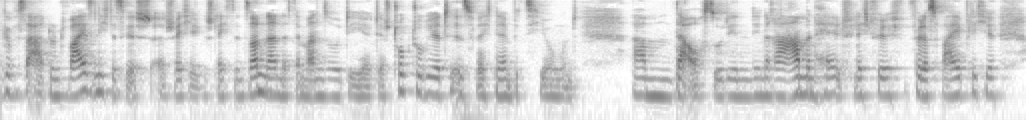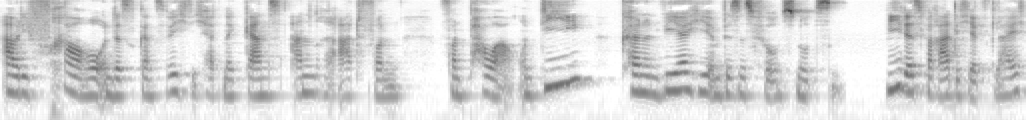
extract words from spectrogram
gewisse Art und Weise. Nicht, dass wir äh, schwächere Geschlecht sind, sondern dass der Mann so die, der Strukturierte ist, vielleicht in der Beziehung und ähm, da auch so den, den Rahmen hält, vielleicht für, für das Weibliche. Aber die Frau, und das ist ganz wichtig, hat eine ganz andere Art von, von Power. Und die können wir hier im Business für uns nutzen. Wie, das verrate ich jetzt gleich.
